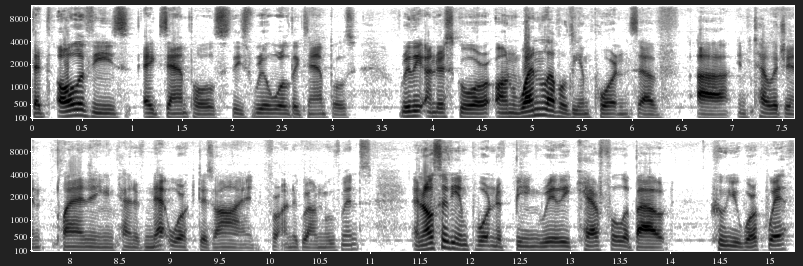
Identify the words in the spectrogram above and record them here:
that all of these examples, these real world examples, really underscore on one level the importance of uh, intelligent planning and kind of network design for underground movements, and also the importance of being really careful about who you work with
